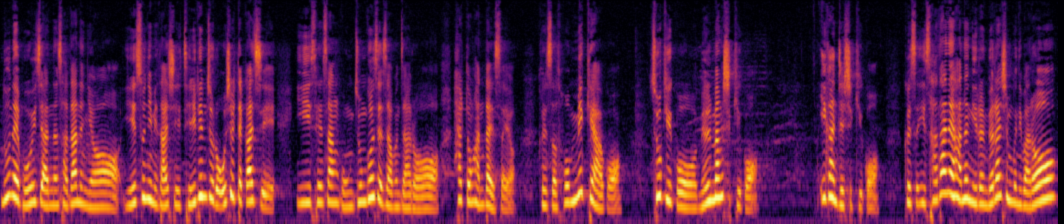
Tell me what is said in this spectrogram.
눈에 보이지 않는 사단은요, 예수님이 다시 재림주로 오실 때까지 이 세상 공중거세 잡은 자로 활동한다 했어요. 그래서 혼미케 하고, 죽이고, 멸망시키고, 이간질시키고, 그래서 이 사단에 하는 일을 멸하신 분이 바로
